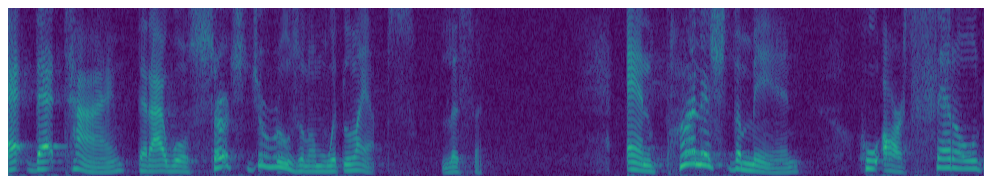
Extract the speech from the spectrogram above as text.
at that time that I will search Jerusalem with lamps. Listen and punish the men who are settled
